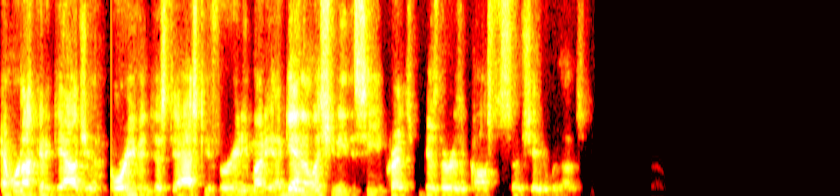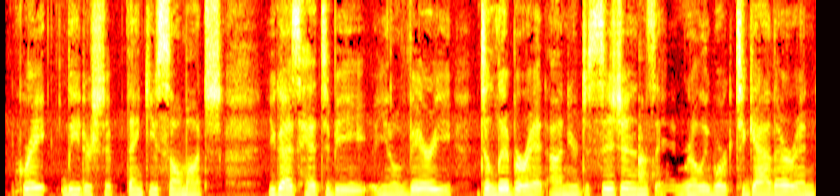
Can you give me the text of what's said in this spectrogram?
and we're not going to gouge you or even just ask you for any money again unless you need the CE credits because there is a cost associated with those. Great leadership. Thank you so much. You guys had to be, you know, very deliberate on your decisions uh-huh. and really work together and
